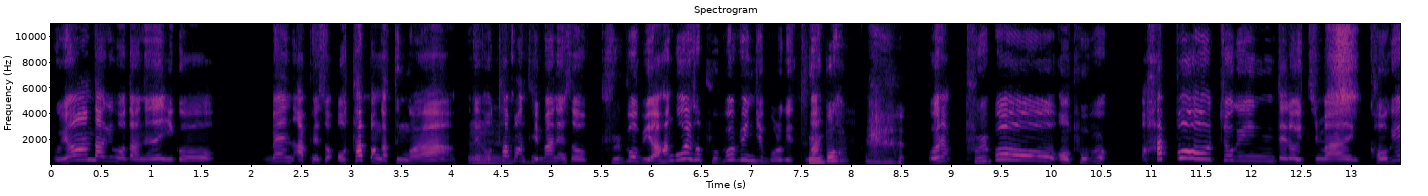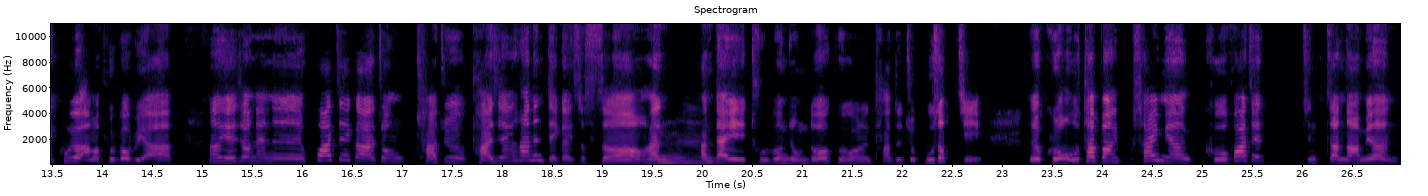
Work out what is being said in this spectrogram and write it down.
우연하다기보다는 이거 맨 앞에서 오타방 같은 거야. 근데 음. 오타방 대만에서 불법이야. 한국에서 불법인지 모르겠지만 불법? 왜냐 불법 어 불법 합법 쪽인 데도 있지만 거기 고요 아마 불법이야. 어, 예전에는 화재가 좀 자주 발생하는 때가 있었어. 한 음. 한 달에 두 번 정도 그거는 다들 좀 무섭지. 그래서 그런 오타방 살면 그 화재 진짜 나면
